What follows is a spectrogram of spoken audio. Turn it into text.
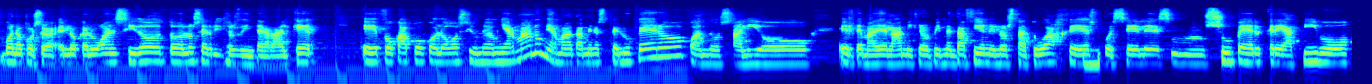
bueno, pues lo que luego han sido todos los servicios de Integral Care. Eh, poco a poco luego se unió mi hermano, mi hermano también es peluquero, cuando salió el tema de la micropigmentación y los tatuajes, pues él es súper creativo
